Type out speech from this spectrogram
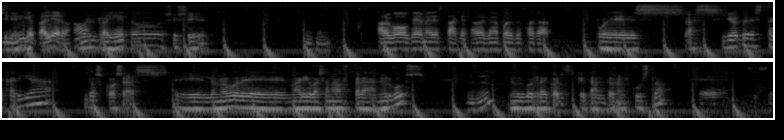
de playero, ¿no? Buen rollito, sí, sí. Algo que me destaques, a ver qué me puedes destacar. Pues así yo te destacaría dos cosas. Eh, lo nuevo de Mario Basanov para Nurbus, Ujú. Nurbus Records, que tanto nos gusta. Sí, sí, sí.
